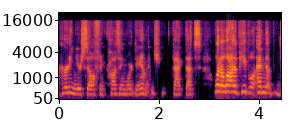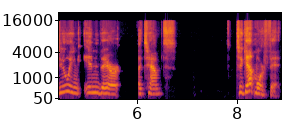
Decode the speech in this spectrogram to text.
hurting yourself and causing more damage. In fact, that's what a lot of people end up doing in their attempts to get more fit,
